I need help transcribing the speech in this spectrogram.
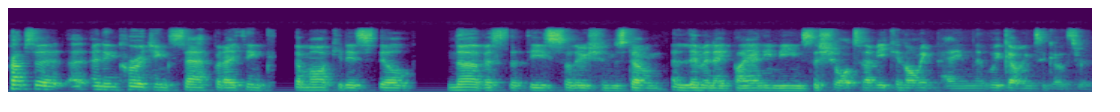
perhaps a, a, an encouraging step, but I think the market is still nervous that these solutions don't eliminate by any means the short-term economic pain that we're going to go through.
